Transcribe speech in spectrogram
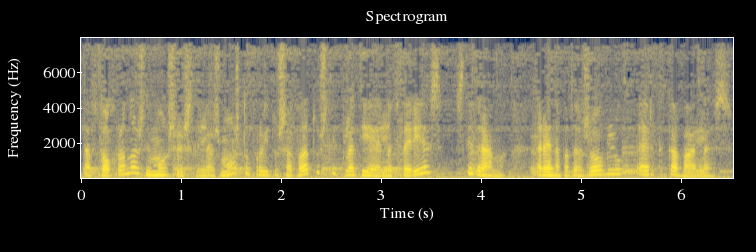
Ταυτόχρονος δημόσιος θυλασμός το πρωί του Σαββάτου στη Πλατεία Ελευθερίας στη Δράμα. Ρένα Πανταζόγλου, Ερτ Καβάλας.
